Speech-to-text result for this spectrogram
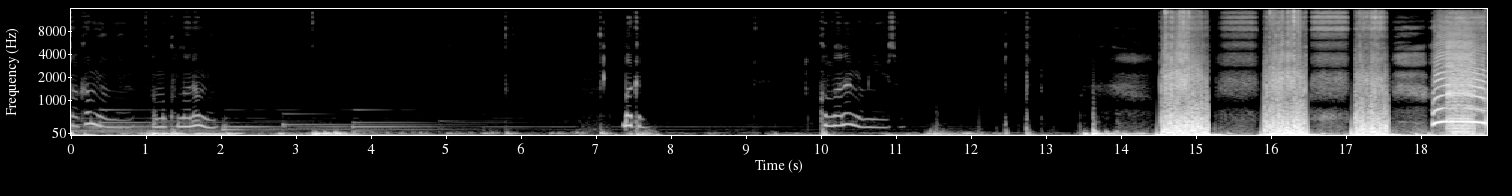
Takamıyorum ya. Ama kullanamıyorum. Bakın. Kullanamıyorum niyeyse.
